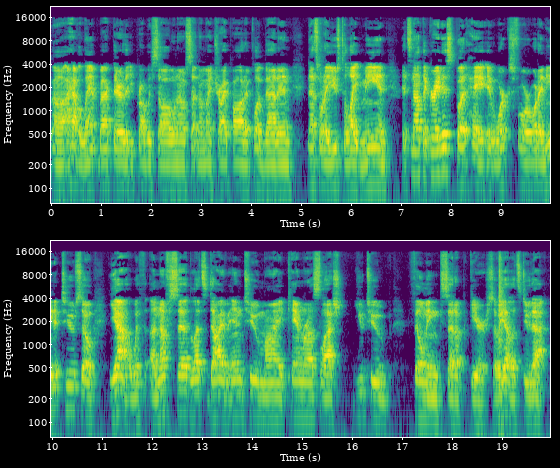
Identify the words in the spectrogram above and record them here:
Uh, I have a lamp back there that you probably saw when I was setting up my tripod. I plugged that in. And that's what I use to light me. And it's not the greatest, but hey, it works for what I need it to. So yeah, with enough said, let's dive into my camera slash YouTube filming setup gear. So yeah, let's do that.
